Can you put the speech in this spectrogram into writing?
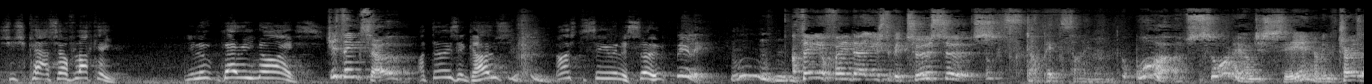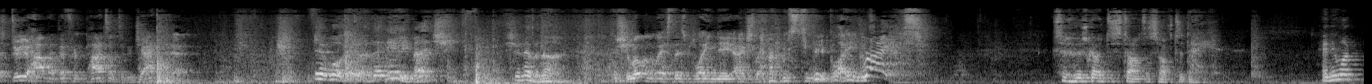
she should count herself lucky. You look very nice. Do you think so? I do as it goes. nice to see you in a suit. Really? I think you'll find out it used to be two suits. Oh, stop it, Simon. What? I'm sorry, I'm just saying. I mean, the trousers do have a different pattern to the jacket. Yeah, well, you know, they nearly match. She'll never know. She will unless this blind date actually happens to be blind. Right. So who's going to start us off today? Anyone?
